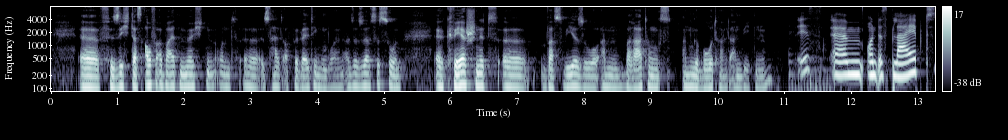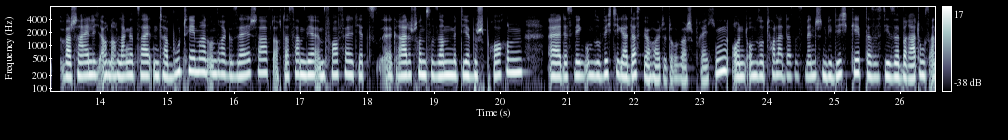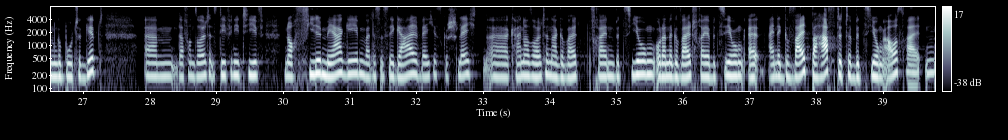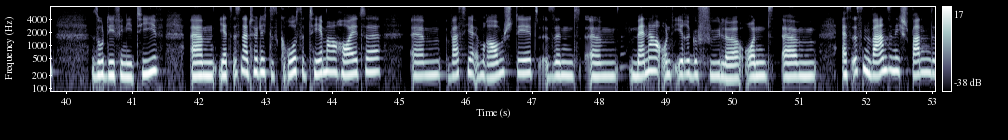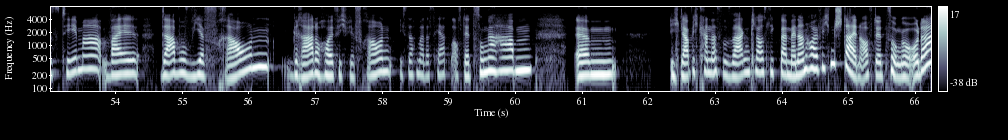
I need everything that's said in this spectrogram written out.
äh, für sich das aufarbeiten möchten und äh, es halt auch bewältigen wollen. Also das ist so ein äh, Querschnitt, äh, was wir so an Beratungsangebot halt anbieten. Ne? Es ist ähm, und es bleibt wahrscheinlich auch noch lange Zeit ein Tabuthema in unserer Gesellschaft. Auch das haben wir im Vorfeld jetzt äh, gerade schon zusammen mit dir besprochen. Äh, deswegen umso wichtiger, dass wir heute darüber sprechen und umso toller, dass es Menschen wie dich gibt, dass es diese Beratungsangebote gibt. Ähm, davon sollte es definitiv noch viel mehr geben, weil es ist egal, welches Geschlecht. Äh, keiner sollte in einer gewaltfreien Beziehung oder eine gewaltfreie Beziehung, äh, eine gewaltbehaftete Beziehung aushalten. So definitiv. Ähm, jetzt ist natürlich das große Thema heute, ähm, was hier im Raum steht, sind ähm, Männer und ihre Gefühle. Und ähm, es ist ein wahnsinnig spannendes Thema, weil da, wo wir Frauen, gerade häufig wir Frauen, ich sag mal, das Herz auf der Zunge haben, ähm, ich glaube, ich kann das so sagen, Klaus, liegt bei Männern häufig ein Stein auf der Zunge, oder?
